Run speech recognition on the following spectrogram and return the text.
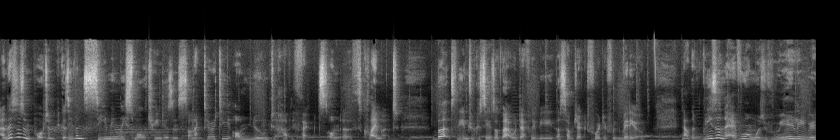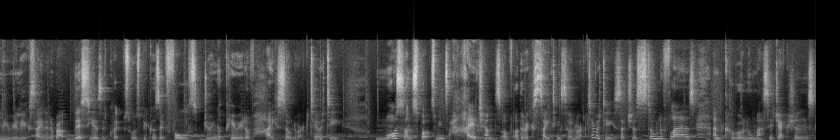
And this is important because even seemingly small changes in sun activity are known to have effects on Earth's climate. But the intricacies of that would definitely be a subject for a different video. Now the reason everyone was really, really, really excited about this year's eclipse was because it falls during a period of high solar activity. More sunspots means a higher chance of other exciting solar activity, such as solar flares and coronal mass ejections,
